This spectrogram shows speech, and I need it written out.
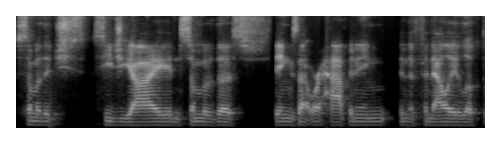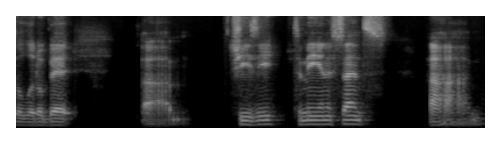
some of the cgi and some of the things that were happening in the finale looked a little bit um, cheesy to me in a sense um,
